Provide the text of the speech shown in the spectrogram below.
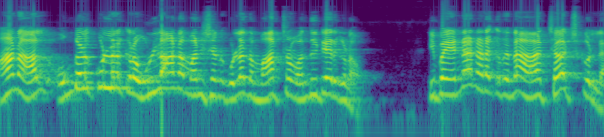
ஆனால் உங்களுக்குள்ள இருக்கிற உள்ளான மனுஷனுக்குள்ள அந்த மாற்றம் வந்துகிட்டே இருக்கணும். இப்போ என்ன நடக்குதுன்னா சர்ச்சுக்குள்ள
